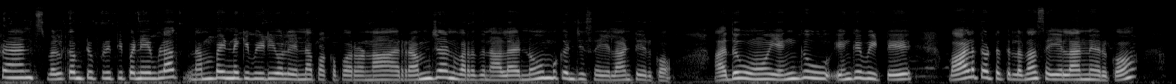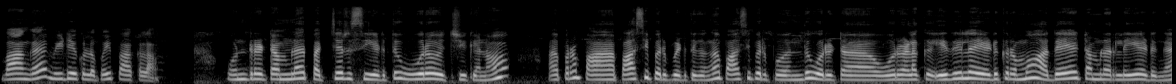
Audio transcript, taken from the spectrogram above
friends welcome to Preethi Panneer vlog நம்ம இன்றைக்கி வீடியோவில் என்ன பார்க்க போகிறோன்னா ரம்ஜான் வர்றதுனால நோன்பு கஞ்சி செய்யலான்ட்டு இருக்கோம். அதுவும் எங்கள் எங்கள் வீட்டு வாழைத்தோட்டத்தில் தான் செய்யலான்னு இருக்கோம். வாங்க வீடியோக்குள்ளே போய் பார்க்கலாம். ஒன்றரை டம்ளர் பச்சரிசி எடுத்து ஊற வச்சுக்கணும். அப்புறம் பா பாசிப்பருப்பு எடுத்துக்கோங்க. பாசிப்பருப்பு வந்து ஒரு ட ஒரு அளக்கு எதில் எடுக்கிறோமோ அதே டம்ளர்லேயே எடுங்க.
